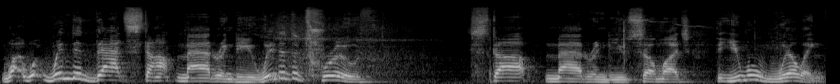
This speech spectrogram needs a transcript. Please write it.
What, what, when did that stop mattering to you? When did the truth stop mattering to you so much that you were willing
